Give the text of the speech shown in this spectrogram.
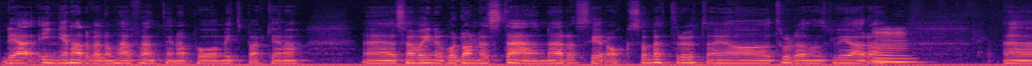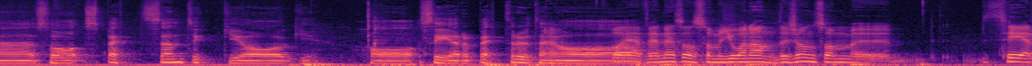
det, ingen hade väl de här förväntningarna på mittbackarna. Eh, jag var inne på, Daniel Sterner ser också bättre ut än jag trodde att han skulle göra. Mm. Eh, så spetsen tycker jag har, ser bättre ut än jag... Och även en sån som Johan Andersson som eh, ser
